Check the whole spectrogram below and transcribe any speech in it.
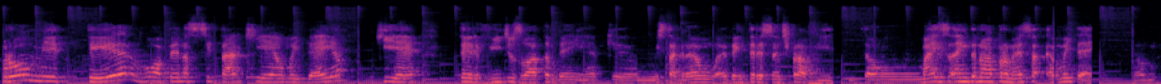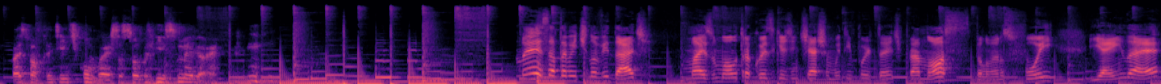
prometer, vou apenas citar que é uma ideia, que é ter vídeos lá também, né? Porque o Instagram é bem interessante para vídeo. Então, mas ainda não é uma promessa, é uma ideia. Então, mais para frente a gente conversa sobre isso melhor. não é exatamente novidade, mas uma outra coisa que a gente acha muito importante para nós, pelo menos foi e ainda é,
